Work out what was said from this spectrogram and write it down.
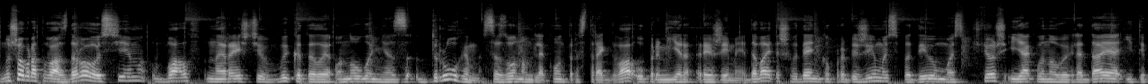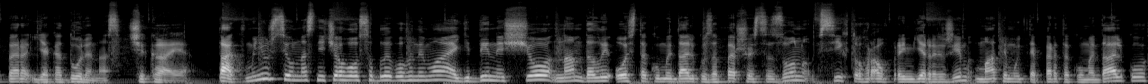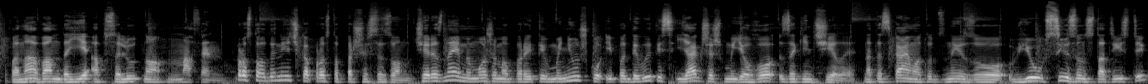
Ну що, братва, здорово всім. Valve нарешті викатили оновлення з другим сезоном для Counter-Strike 2 у прем'єр режимі. Давайте швиденько пробіжимось, подивимось, що ж і як воно виглядає, і тепер яка доля нас чекає. Так, в менюшці у нас нічого особливого немає. Єдине, що нам дали ось таку медальку за перший сезон. Всі, хто грав в прем'єр режим, матимуть тепер таку медальку. Вона вам дає абсолютно nothing. Просто одиничка, просто перший сезон. Через неї ми можемо перейти в менюшку і подивитись, як же ж ми його закінчили. Натискаємо тут знизу View Season Statistic.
